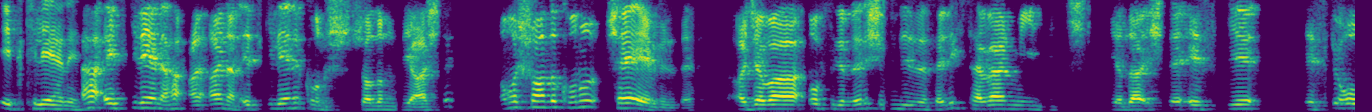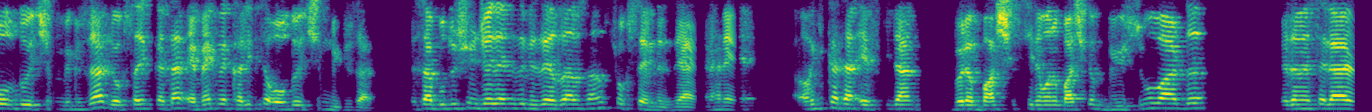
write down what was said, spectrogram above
etkileyeni. Ha etkileyeni, ha, aynen etkileyeni konuşalım diye açtık. Ama şu anda konu şeye evrildi. Acaba o filmleri şimdi izleseydik sever miydik? Ya da işte eski eski olduğu için mi güzel yoksa hakikaten emek ve kalite olduğu için mi güzel? Mesela bu düşüncelerinizi bize yazarsanız çok seviniriz. Yani hani hakikaten eskiden böyle baş, sinemanın başka bir büyüsü mü vardı? Ya da mesela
